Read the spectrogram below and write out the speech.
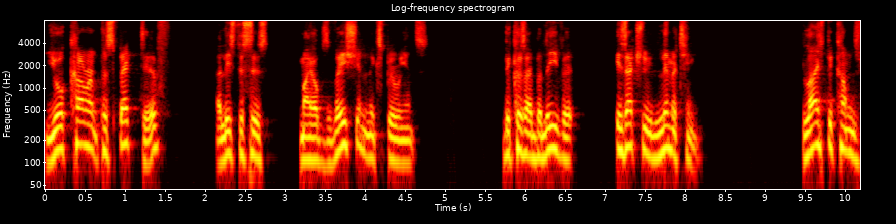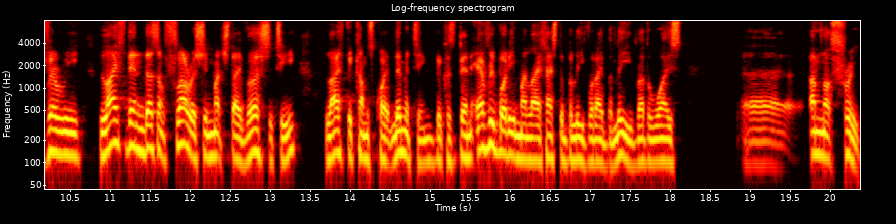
your current perspective, at least this is my observation and experience, because I believe it, is actually limiting. Life becomes very, life then doesn't flourish in much diversity. Life becomes quite limiting because then everybody in my life has to believe what I believe. Otherwise, uh, I'm not free.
